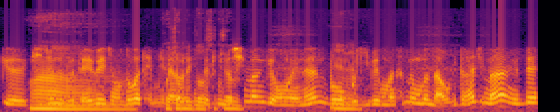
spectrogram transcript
그 기준으로 아, 내외 정도가 됩니다. 그 정도 그러니까 좀 심한 경우에는 뭐, 예. 뭐 200만, 300만 나오기도 하지만 근데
